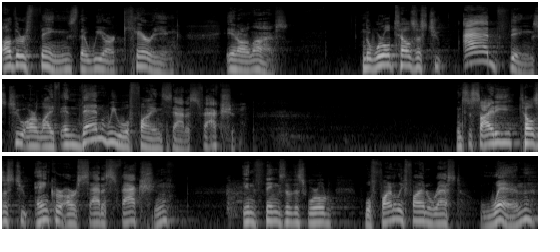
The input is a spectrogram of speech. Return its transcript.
other things that we are carrying in our lives. And the world tells us to add things to our life, and then we will find satisfaction. When society tells us to anchor our satisfaction in things of this world, we'll finally find rest when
